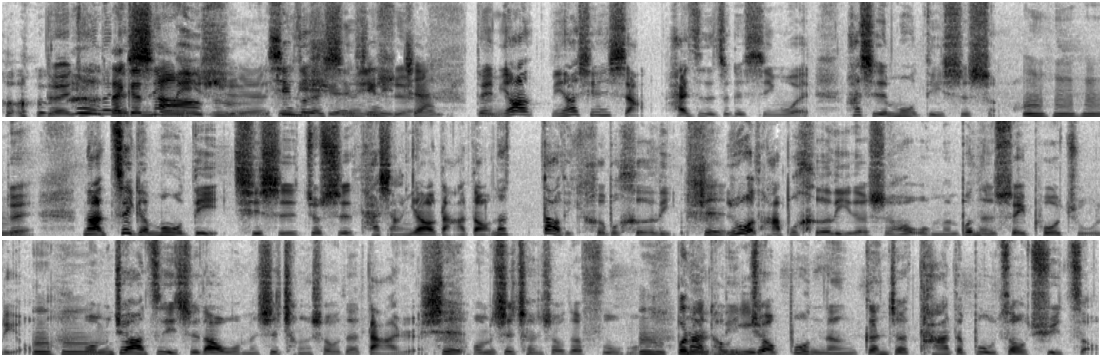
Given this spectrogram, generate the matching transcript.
哈，对，就是那个心来跟他理学，嗯心理心心理学。战，对，你要你要先想孩子的这个行为，他其实目的是什么？嗯哼哼，对，那这个目的其实就是他想要达到，那到底合不合理？是，如果它不合理的时候，我们不能随波逐流，嗯哼，我们就要自己知道，我们是成熟的大人，是，我们是成熟的父母，嗯，不能那同意，你就不能跟着他的步骤去走。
